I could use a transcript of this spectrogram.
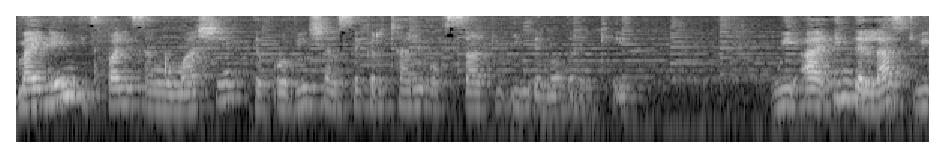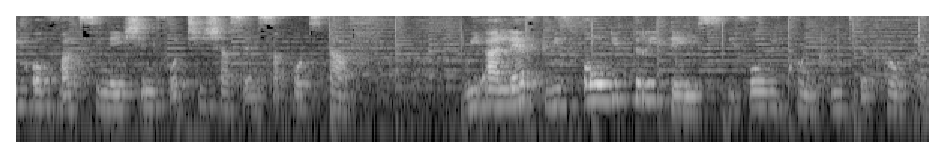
My name is Palesa Nqumashe, the Provincial Secretary of SADTU in the Northern Cape. We are in the last week of vaccination for teachers and support staff. We are left with only three days before we conclude the program.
